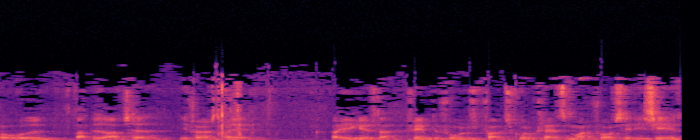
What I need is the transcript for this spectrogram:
overhovedet var blevet optaget i første real, og ikke efter femte folkeskoleklasse måtte fortsætte i 6.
